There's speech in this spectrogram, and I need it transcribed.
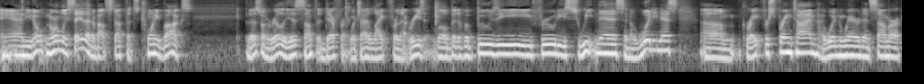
And you don't normally say that about stuff that's 20 bucks. But this one really is something different, which I like for that reason. A little bit of a boozy, fruity sweetness and a woodiness. Um, great for springtime. I wouldn't wear it in summer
